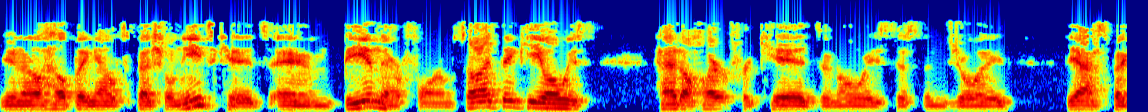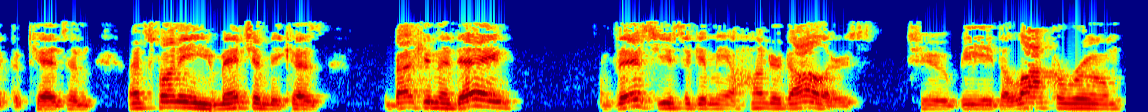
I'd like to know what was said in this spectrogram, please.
you know, helping out special needs kids and being there for them. So I think he always had a heart for kids and always just enjoyed the aspect of kids. And that's funny you mentioned because back in the day, Vince used to give me a hundred dollars to be the locker room.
